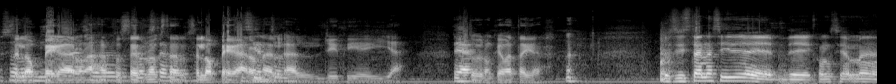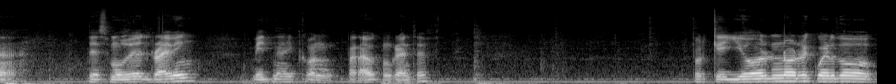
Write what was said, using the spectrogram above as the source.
Se lo pegaron, ajá, pues es Rockstar, se lo pegaron al GTA y ya. Ya. No tuvieron que batallar. Pues sí están así de, de ¿cómo se llama? De smooth el driving, Midnight comparado con Grand Theft. Porque yo no recuerdo,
